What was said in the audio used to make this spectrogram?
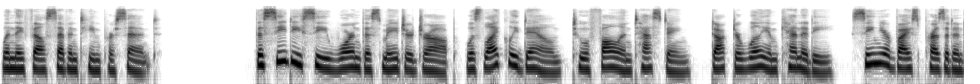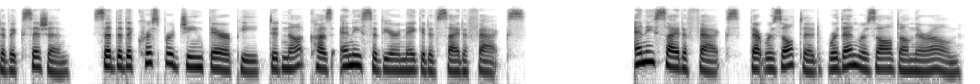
when they fell 17%. The CDC warned this major drop was likely down to a fall in testing. Dr. William Kennedy, Senior Vice President of Excision, said that the CRISPR gene therapy did not cause any severe negative side effects. Any side effects that resulted were then resolved on their own.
